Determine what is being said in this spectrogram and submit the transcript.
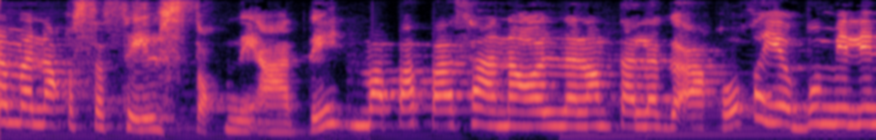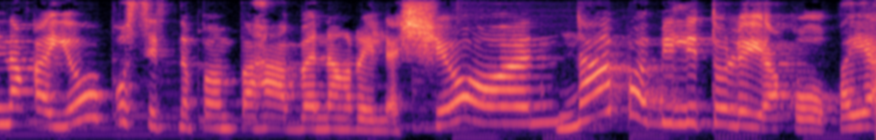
naman ako sa sales stock ni ate. Mapapasana all na lang talaga ako kaya bumili na kayo. Pusit na pampahaba ng relasyon. Napabili tuloy ako kaya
